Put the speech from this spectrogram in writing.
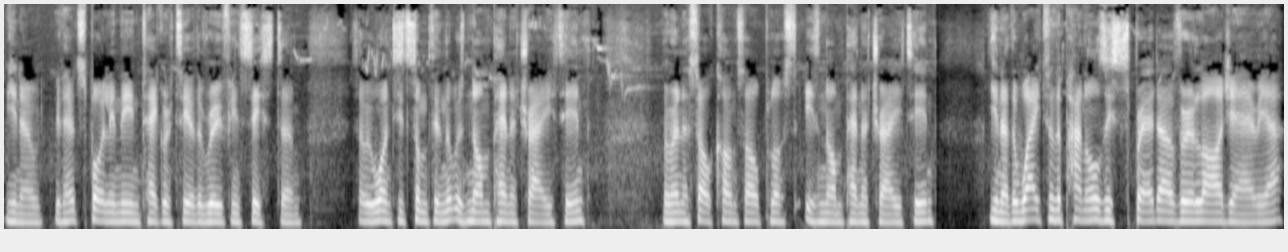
you know, without spoiling the integrity of the roofing system. So we wanted something that was non-penetrating. The Renusol Console Plus is non-penetrating. You know, the weight of the panels is spread over a large area.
